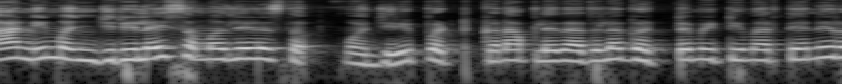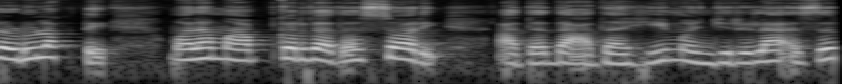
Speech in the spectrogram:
आणि मंजिरीलाही समजलेलं असतं. मंजिरी पटकन आपल्या दादाला घट्ट मिठी मारते आणि रडू लागते. मला माफ कर दादा सॉरी आता दादाही मंजिरीला असं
